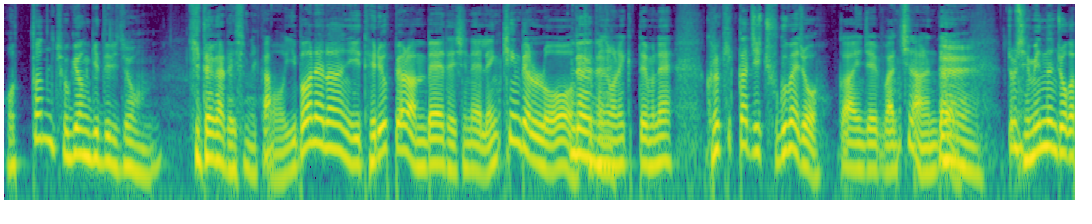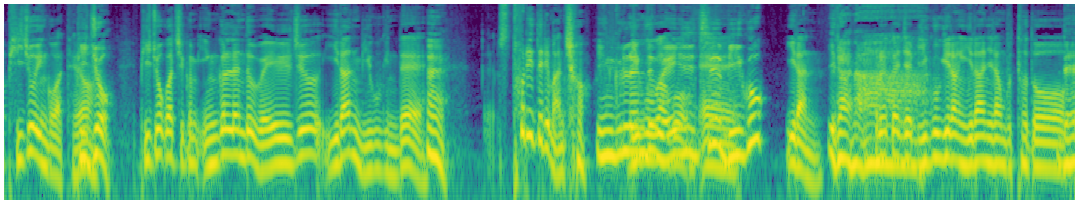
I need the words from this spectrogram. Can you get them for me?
어떤 조경기들이 좀 기대가 되십니까? 어, 이번에는 이 대륙별 안배 대신에 랭킹별로 네네. 조편성을 했기 때문에 그렇게까지 죽음의 조가 이제 많지는 않은데 네. 좀 재밌는 조가 B조인 것 같아요. 비조. B조가 지금 잉글랜드, 웨일즈, 이란, 미국인데 네. 스토리들이 많죠. 잉글랜드, 미국하고, 웨일즈, 예. 미국, 이란. 이란. 아. 그러니까 이제 미국이랑 이란이랑 붙어도 네.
